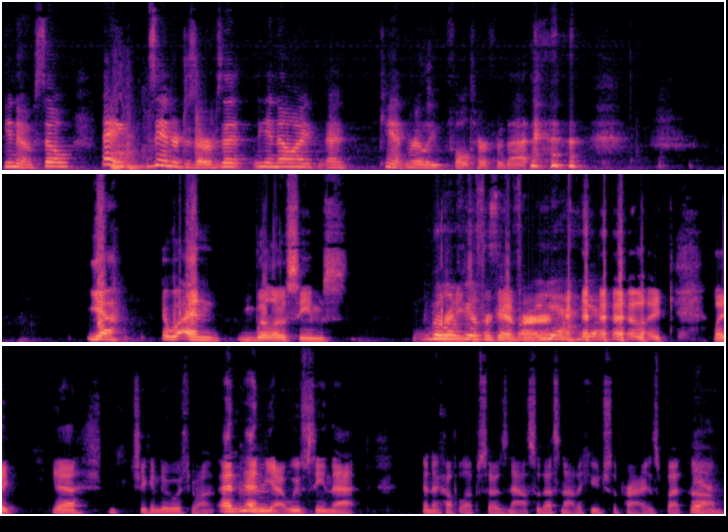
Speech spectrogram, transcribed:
You know, so hey, Xander deserves it. You know, I I can't really fault her for that. yeah, and Willow seems Willow ready to forgive her. Yeah, yeah. like, like, yeah, she can do what she wants, and and Mhm. yeah, we've seen that in a couple episodes now, so that's not a huge surprise. But Yeah. um,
